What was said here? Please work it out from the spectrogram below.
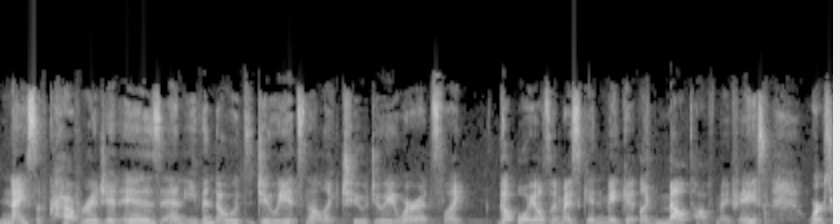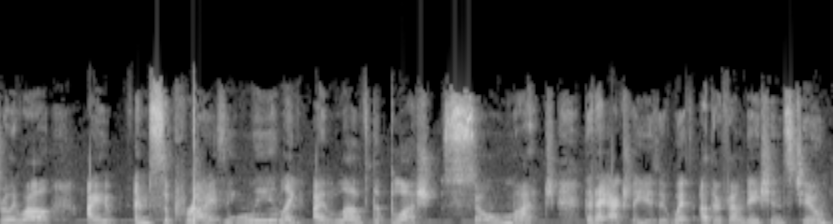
nice of coverage it is. And even though it's dewy, it's not like too dewy where it's like the oils in my skin make it like melt off my face. Works really well. I am surprisingly, like I love the blush so much that I actually use it with other foundations too.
